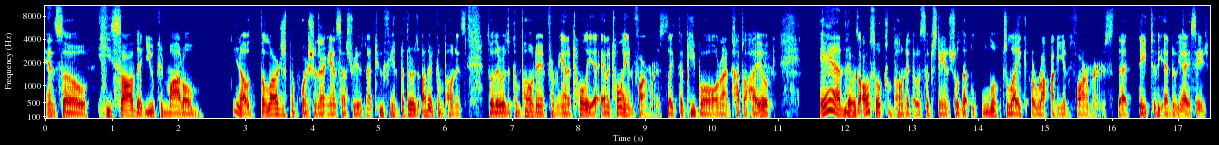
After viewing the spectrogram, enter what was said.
and so he saw that you could model you know, the largest proportion of their ancestry is Natufian, but there was other components. So there was a component from Anatolia, Anatolian farmers, like the people around Çatalhöyük. And there was also a component that was substantial that looked like Iranian farmers that date to the end of the Ice Age.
